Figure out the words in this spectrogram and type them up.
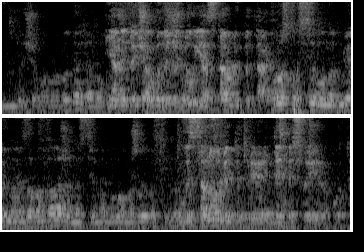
до чого ви ведете, але Я не до чого не веду, я ставлю питання. Просто в силу надмірної завантаженості не було можливості Ви встановлюєте пріоритети своєї роботи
